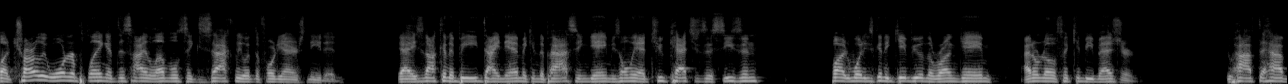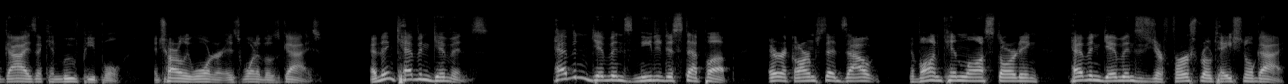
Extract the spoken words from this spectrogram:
But Charlie Woerner playing at this high level is exactly what the 49ers needed. Yeah, he's not going to be dynamic in the passing game. He's only had two catches this season. But what he's going to give you in the run game, I don't know if it can be measured. You have to have guys that can move people. And Charlie Woerner is one of those guys. And then Kevin Givens. Kevin Givens needed to step up. Arik Armstead's out. Javon Kinlaw starting. Kevin Givens is your first rotational guy.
